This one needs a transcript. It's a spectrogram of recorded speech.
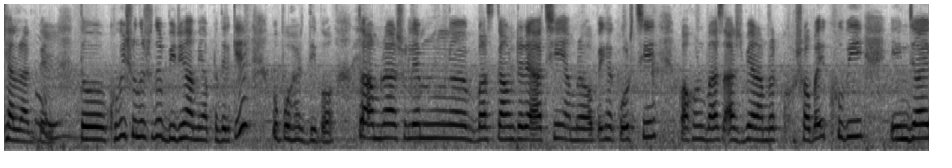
খেয়াল রাখবেন। তো খুবই সুন্দর সুন্দর ভিডিও আমি আপনাদেরকে উপহার দিব। তো আমরা আসলে বাস কাউন্টারে আছি আমরা অপেক্ষা করছি কখন বাস আসবে আর আমরা সবাই খুবই এনজয়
